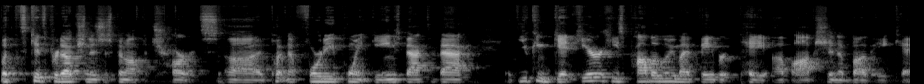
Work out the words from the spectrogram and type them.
but this kid's production has just been off the charts, uh, putting up 40 point games back to back. If you can get here, he's probably my favorite pay up option above 8K.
